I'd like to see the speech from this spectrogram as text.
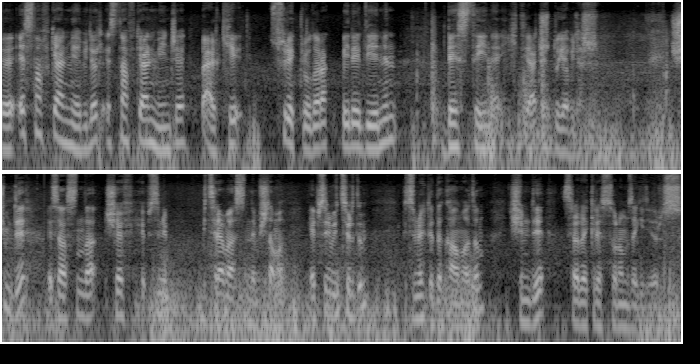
esnaf gelmeyebilir. Esnaf gelmeyince belki sürekli olarak belediyenin desteğine ihtiyaç duyabilir. Şimdi esasında şef hepsini bitiremezsin demişti ama hepsini bitirdim. Bitirmekle de kalmadım. Şimdi sıradaki restoranımıza gidiyoruz.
